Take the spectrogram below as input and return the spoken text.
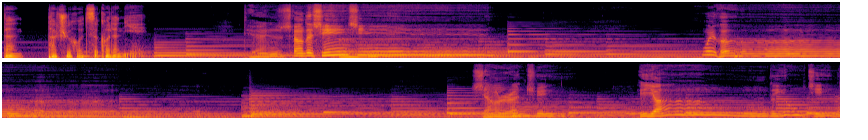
但它适合此刻的你。天上的星星为何？像人群一样的拥挤呢？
